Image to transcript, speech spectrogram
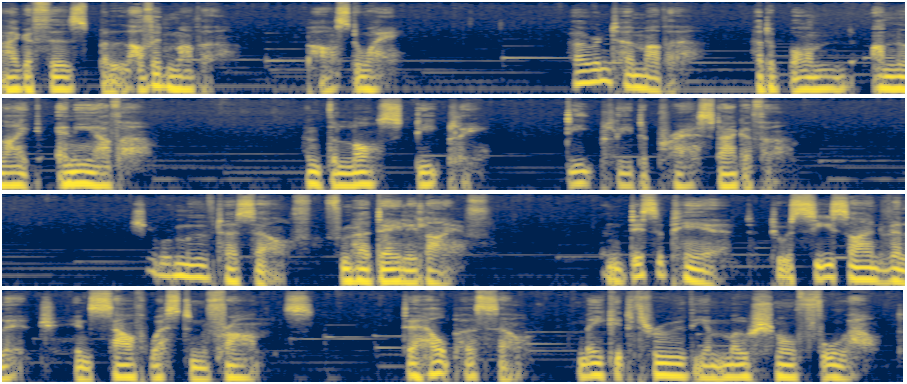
Agatha's beloved mother passed away. Her and her mother had a bond unlike any other, and the loss deeply, deeply depressed Agatha she removed herself from her daily life and disappeared to a seaside village in southwestern France to help herself make it through the emotional fallout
